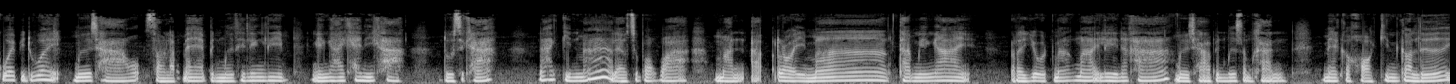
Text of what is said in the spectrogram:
กล้วยไปด้วยมื้อเช้าสำหรับแม่เป็นมื้อที่เร่งรีบ ง่าย ๆ แค่นี้ค่ะ ดูสิคะน่ากินมากแล้วจะบอกว่ามันอร่อยมากทำง่ายๆประโยชน์มากมายเลยนะคะ มื้อเช้าเป็นมื้อสำคัญ แม่ก็ขอกินก่อนเลย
